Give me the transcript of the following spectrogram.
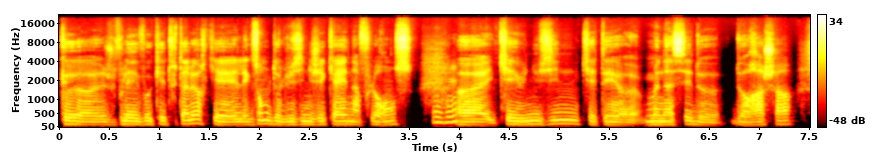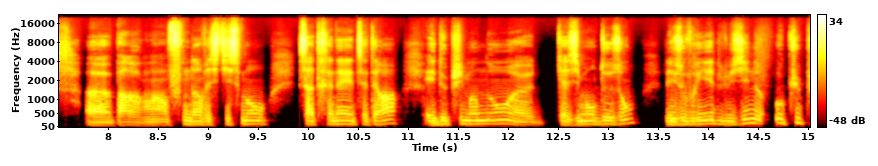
que euh, je voulais évoquer tout à l'heure, qui est l'exemple de l'usine GKN à Florence, Mhm. euh, qui est une usine qui était euh, menacée de, de rachat euh, par un fonds d'investissement. Ça traînait, etc. Et depuis maintenant euh, quasiment deux ans, les ouvriers de l'usine occupent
